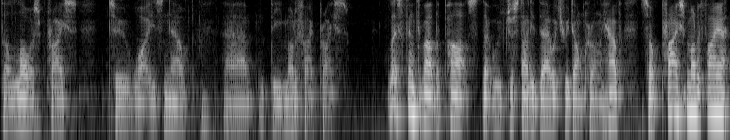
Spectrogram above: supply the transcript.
the lowest price to what is now um, the modified price. Let's think about the parts that we've just added there which we don't currently have. So price modifier,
